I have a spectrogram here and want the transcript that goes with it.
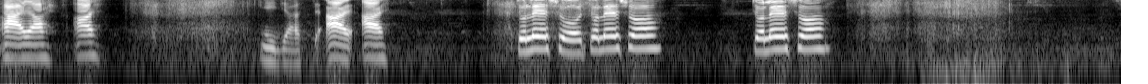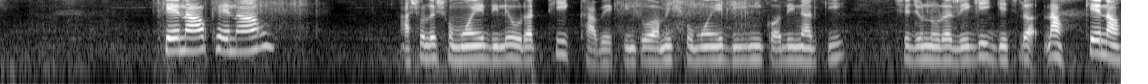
আয় আয় আয়। এই যে আসছে, আয় আয়। চলে এসো চলে এসো। চলে এসো। খেয়ে নাও খেয়ে নাও। আসলে সময়ে দিলে ওরা ঠিক খাবে, কিন্তু আমি সময়ে দিইনি কদিন আর কি, সেজন্য ওরা রেগেই গেছিল। না, খেয়ে নাও।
